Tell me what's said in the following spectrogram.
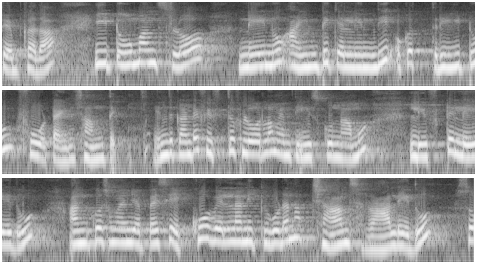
ఫెబ్ కదా ఈ టూ మంత్స్లో నేను ఆ ఇంటికి వెళ్ళింది ఒక త్రీ టు ఫోర్ టైమ్స్ అంతే. ఎందుకంటే ఫిఫ్త్ ఫ్లోర్లో మేము తీసుకున్నాము లిఫ్ట్ లేదు. అందుకోసం అని చెప్పేసి ఎక్కువ వెళ్ళడానికి కూడా నాకు ఛాన్స్ రాలేదు. సో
